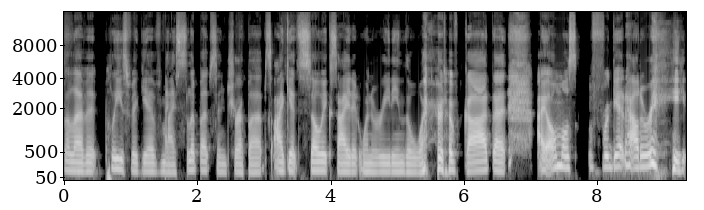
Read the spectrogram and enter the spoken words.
Beloved, please forgive my slip ups and trip ups. I get so excited when reading the word of God that I almost forget how to read.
